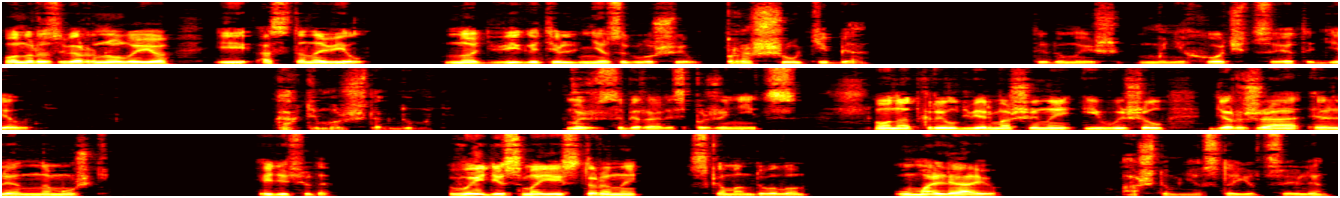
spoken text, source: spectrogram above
он развернул ее и остановил, но двигатель не заглушил. «Прошу тебя». «Ты думаешь, мне хочется это делать?» «Как ты можешь так думать? Мы же собирались пожениться». Он открыл дверь машины и вышел, держа Элен на мушке. — Иди сюда. — Выйди с моей стороны, — скомандовал он. — Умоляю. — А что мне остается, Элен?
